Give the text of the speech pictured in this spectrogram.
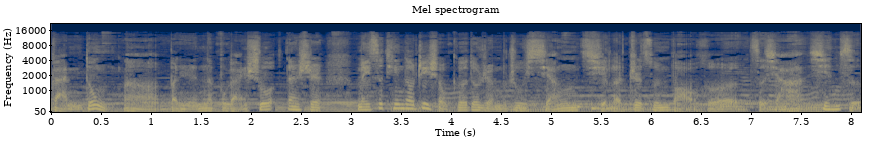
感动啊？本人呢不敢说，但是每次听到这首歌，都忍不住想起了至尊宝和紫霞仙子，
